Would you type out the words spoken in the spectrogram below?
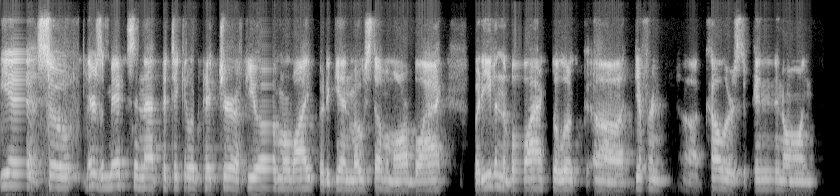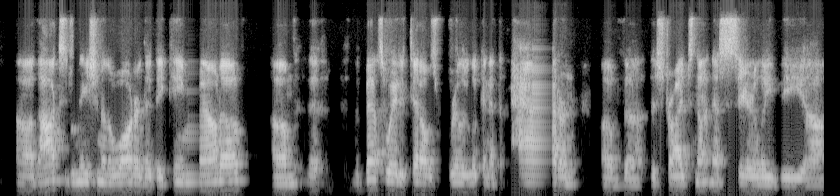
Yeah, so there's a mix in that particular picture. A few of them are white, but again, most of them are black. But even the black will look uh, different uh, colors depending on uh, the oxygenation of the water that they came out of. Um, the, the best way to tell is really looking at the pattern of the, the stripes, not necessarily the uh,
